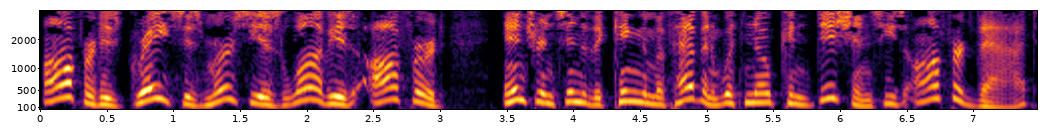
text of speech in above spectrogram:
offered His grace, His mercy, His love. He has offered entrance into the kingdom of heaven with no conditions. He's offered that.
